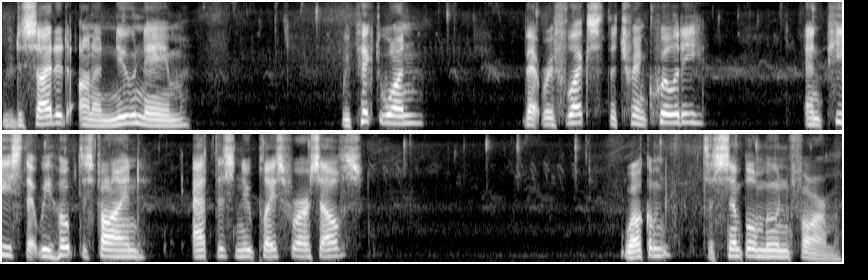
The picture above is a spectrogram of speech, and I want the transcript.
We've decided on a new name. We picked one that reflects the tranquility and peace that we hope to find at this new place for ourselves. Welcome to Simple Moon Farm.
